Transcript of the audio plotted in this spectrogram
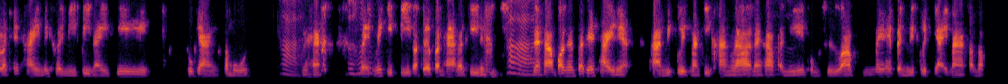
ประเทศไทยไม่เคยมีปีไหนที่ทุกอย่างสมูทนะฮะไม่ไม่กี่ปีก็เจอปัญหาทันทีนึงนะครับ เพราะฉะนั้นประเทศไทยเนี่ยผ่านวิกฤตมากี่ครั้งแล้วนะครับ อันนี้ผมถือว่าไม่ให้เป็นวิกฤตใหญ่มากสำหรับ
